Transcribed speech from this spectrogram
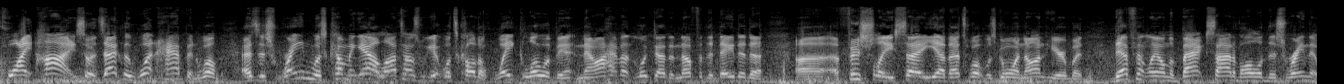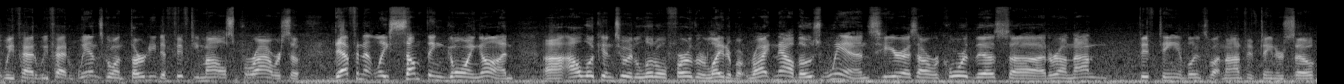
quite high. So exactly what happened? Well, as this rain was coming out, a lot of times we get what's called a wake low event. Now I haven't looked at enough of the data to uh, officially say, yeah, that's what was going on here, but definitely on the backside of all of this rain that we've had, we've had winds going 30 to 50 miles per hour. So definitely something going on. Uh, I'll look into it a little further later, but right now those winds here as I record this uh, at around 9 15, I believe it's about 915 or so,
